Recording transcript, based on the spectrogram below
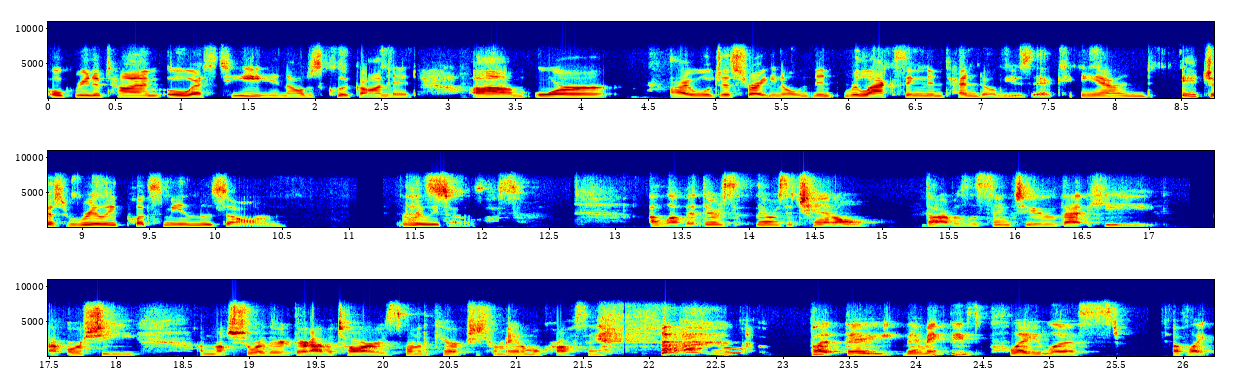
Ocarina of Time OST and I'll just click on it. Um, or I will just write, you know, n- relaxing Nintendo music. And it just really puts me in the zone. It That's really so does. Awesome. I love it. There's there was a channel that I was listening to that he or she, I'm not sure. Their their avatar is one of the characters from Animal Crossing. but they they make these playlists of like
